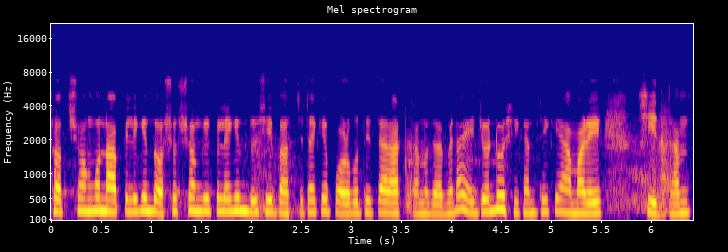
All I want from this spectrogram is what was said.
সৎসঙ্গ না পেলে কিন্তু, অসৎসঙ্গে পেলে কিন্তু সেই বাচ্চাটাকে পরবর্তীতে আর আটকানো যাবে না। এই জন্য সেখান থেকে আমার এই সিদ্ধান্ত।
